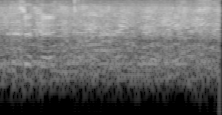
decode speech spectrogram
It's okay.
